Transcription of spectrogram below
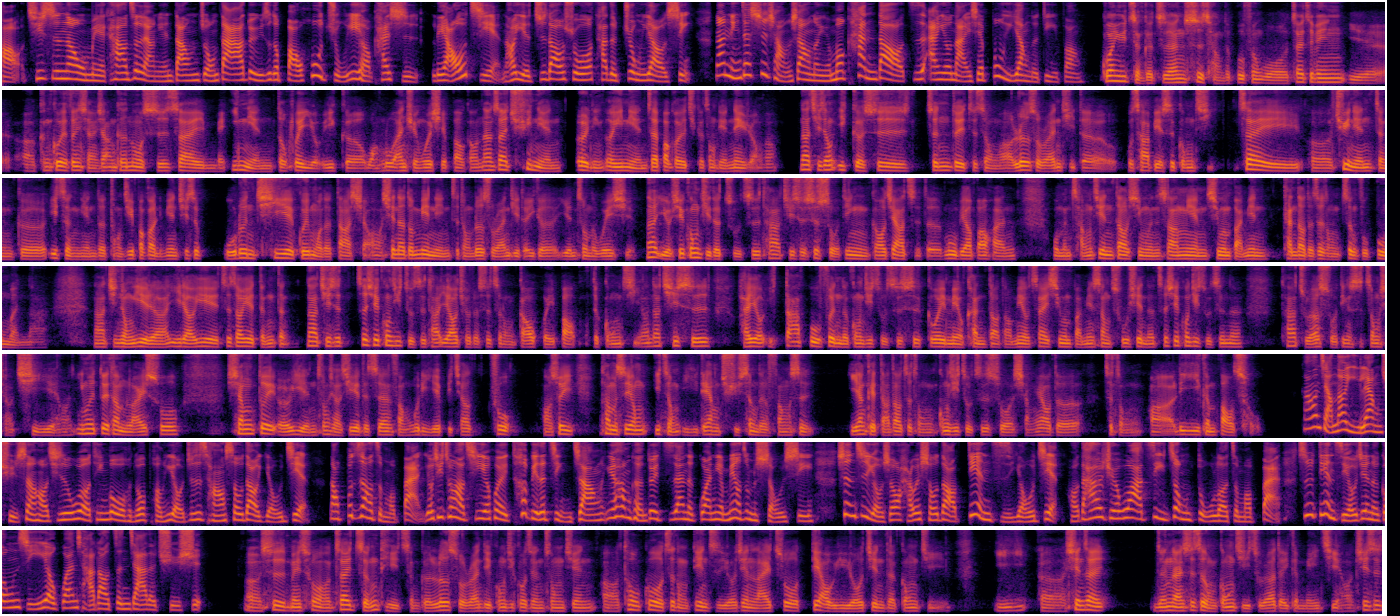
好，其实呢，我们也看到这两年当中，大家对于这个保护主义哦开始了解，然后也知道说它的重要性。那您在市场上呢，有没有看到资安有哪一些不一样的地方？关于整个治安市场的部分，我在这边也呃跟各位分享一下，安科诺斯在每一年都会有一个网络安全威胁报告。那在去年二零二一年，在报告有几个重点内容啊。那其中一个是针对这种啊勒索软体的无差别式攻击，在呃去年整个一整年的统计报告里面，其实无论企业规模的大小，现在都面临这种勒索软体的一个严重的威胁。那有些攻击的组织，它其实是锁定高价值的目标，包含我们常见到新闻上面新闻版面看到的这这种政府部门啊，那金融业啊、医疗业、制造业等等。那其实这些攻击组织，它要求的是这种高回报的攻击啊。那其实还有一大部分的攻击组织是各位没有看到的，没有在新闻版面上出现的这些攻击组织呢，它主要锁定是中小企业啊，因为对他们来说，相对而言，中小企业的治安防护力也比较弱啊，所以他们是用一种以量取胜的方式，一样可以达到这种攻击组织所想要的这种啊利益跟报酬。刚刚讲到以量取胜哈，其实我有听过我很多朋友就是常常收到邮件，那不知道怎么办，尤其中小企业会特别的紧张，因为他们可能对治安的观念没有这么熟悉，甚至有时候还会收到电子邮件，好，大家会觉得哇自己中毒了怎么办？是不是电子邮件的攻击也有观察到增加的趋势？呃，是没错，在整体整个勒索软体攻击过程中间啊，透过这种电子邮件来做钓鱼邮件的攻击，以呃现在仍然是这种攻击主要的一个媒介哈，其实。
